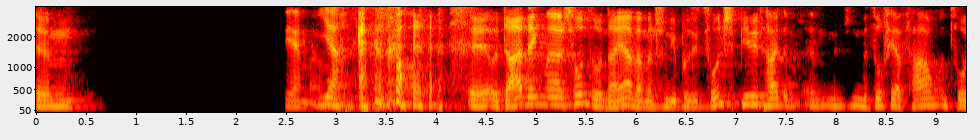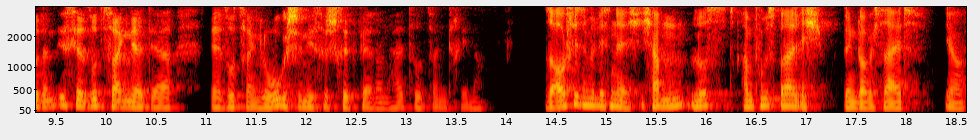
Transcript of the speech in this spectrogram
Ähm, Ja, Ja, genau. äh, und da denkt man dann schon so, naja, wenn man schon die Position spielt, halt im, mit, mit so viel Erfahrung und so, dann ist ja sozusagen der, der, der sozusagen logische nächste Schritt wäre dann halt sozusagen Trainer. Also ausschließen will ich es nicht. Ich habe Mhm. Lust am Fußball. Ich bin, glaube ich, seit ja,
